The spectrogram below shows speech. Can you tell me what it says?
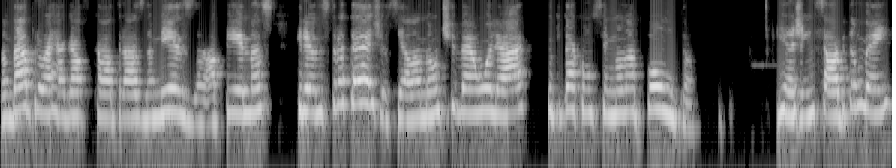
Não dá para o RH ficar atrás da mesa apenas criando estratégia, se ela não tiver um olhar do que está acontecendo na ponta. E a gente sabe também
